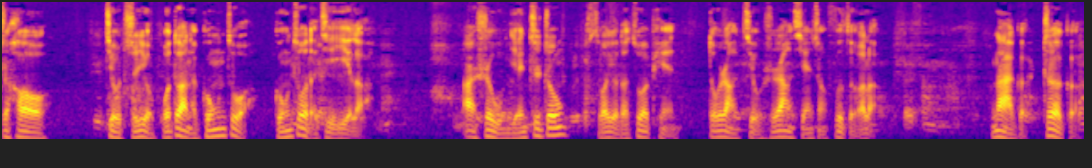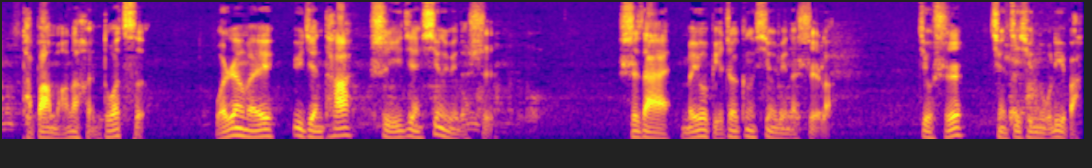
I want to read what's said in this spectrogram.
之后就只有不断的工作、工作的记忆了。二十五年之中，所有的作品都让久石让先生负责了。那个、这个，他帮忙了很多次。我认为遇见他是一件幸运的事。实在没有比这更幸运的事了。九十，请继续努力吧。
